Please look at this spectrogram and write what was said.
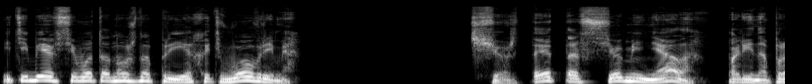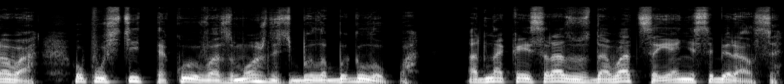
И тебе всего-то нужно приехать вовремя. Черт, это все меняло. Полина права. Упустить такую возможность было бы глупо. Однако и сразу сдаваться я не собирался.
